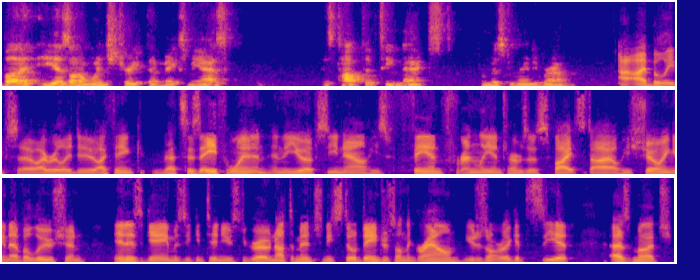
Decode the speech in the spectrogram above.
but he is on a win streak that makes me ask: Is top fifteen next for Mister Randy Brown? I, believe so. I really do. I think that's his eighth win in the UFC now. He's fan friendly in terms of his fight style. He's showing an evolution in his game as he continues to grow. Not to mention, he's still dangerous on the ground. You just don't really get to see it as much.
